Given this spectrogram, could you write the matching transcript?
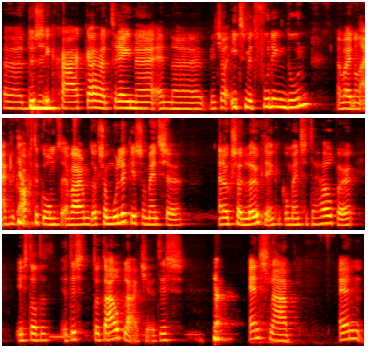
Uh, dus mm-hmm. ik ga keihard trainen en uh, weet je wel, iets met voeding doen. En waar je dan eigenlijk ja. achter komt en waarom het ook zo moeilijk is om mensen, en ook zo leuk denk ik om mensen te helpen, is dat het, het is een totaalplaatje. Het is ja. en slaap en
